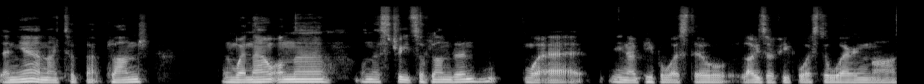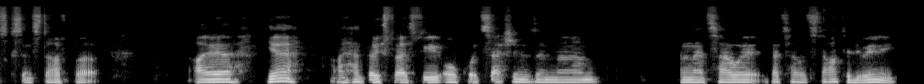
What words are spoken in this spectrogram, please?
then yeah, and I took that plunge and went out on the, on the streets of London where, you know, people were still, loads of people were still wearing masks and stuff. But I, uh, yeah, I had those first few awkward sessions and, um, and that's how it, that's how it started really.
